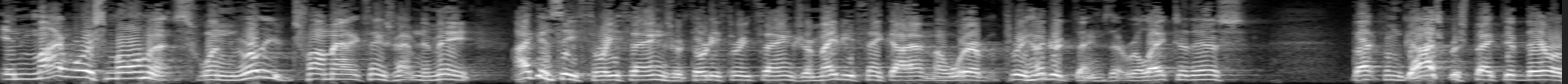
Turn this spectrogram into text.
in my worst moments, when really traumatic things happen to me, I can see three things or 33 things or maybe think I'm aware of 300 things that relate to this. But from God's perspective, there are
